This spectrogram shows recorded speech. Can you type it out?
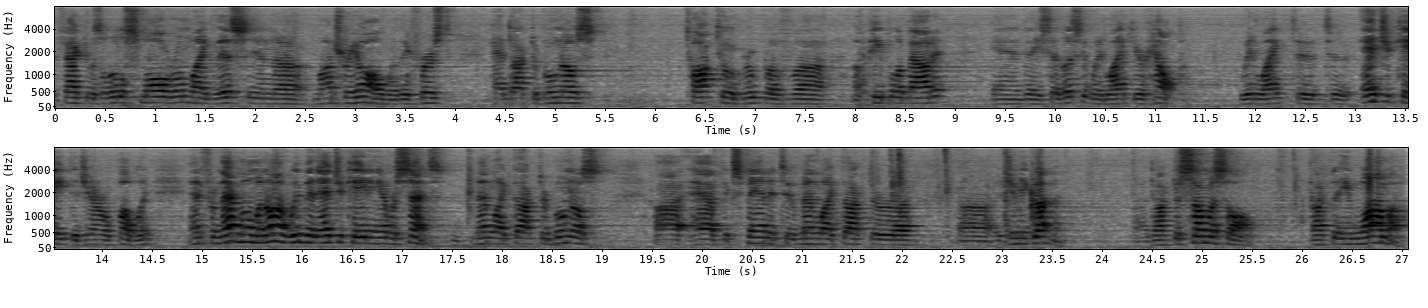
In fact, it was a little small room like this in uh, Montreal where they first had Dr. Bounous talk to a group of, uh, of people about it, and they said, listen, we'd like your help. We'd like to, to educate the general public. And from that moment on, we've been educating ever since. Men like Dr. Bounous uh, have expanded to men like Dr. Uh, uh, Jimmy Gutman, uh, Dr. Summersall, Dr. Iwama,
